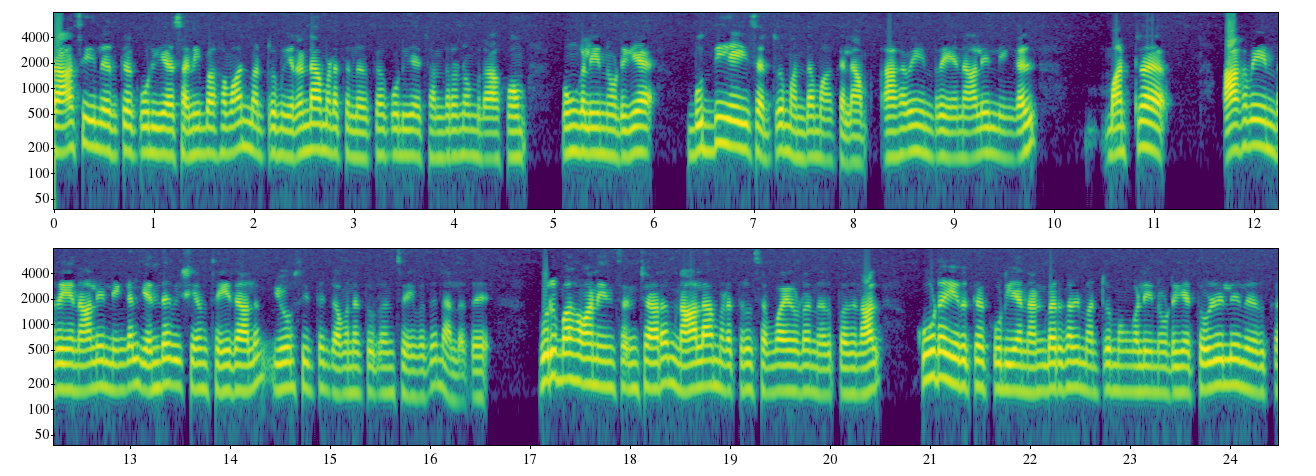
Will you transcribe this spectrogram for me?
ராசியில் இருக்கக்கூடிய சனி பகவான் மற்றும் இரண்டாம் இடத்தில் இருக்கக்கூடிய சந்திரனும் ராகுவும் உங்களினுடைய புத்தியை சற்று மந்தமாக்கலாம். ஆகவே இன்றைய நாளில் நீங்கள் மற்ற ஆகவே இன்றைய நாளில் நீங்கள் எந்த விஷயம் செய்தாலும் யோசித்து கவனத்துடன் செய்வது நல்லது. குரு பகவானின் சஞ்சாரம் நாலாம் இடத்தில் செவ்வாயுடன் இருப்பதனால் கூட இருக்கக்கூடிய நண்பர்கள் மற்றும் உங்களினுடைய தொழிலில் இருக்க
